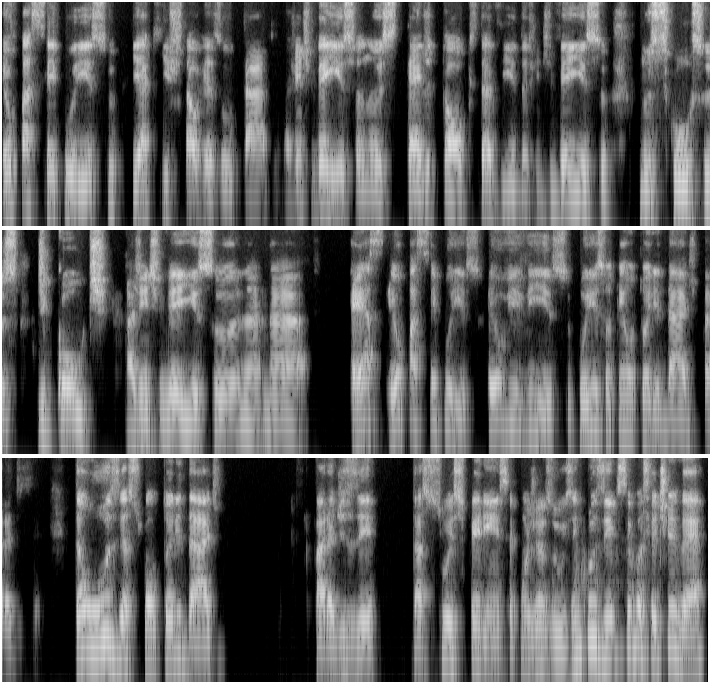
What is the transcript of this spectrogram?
eu passei por isso e aqui está o resultado. A gente vê isso nos TED Talks da vida, a gente vê isso nos cursos de coach, a gente vê isso na, na eu passei por isso, eu vivi isso, por isso eu tenho autoridade para dizer. Então, use a sua autoridade para dizer da sua experiência com Jesus, inclusive se você tiver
